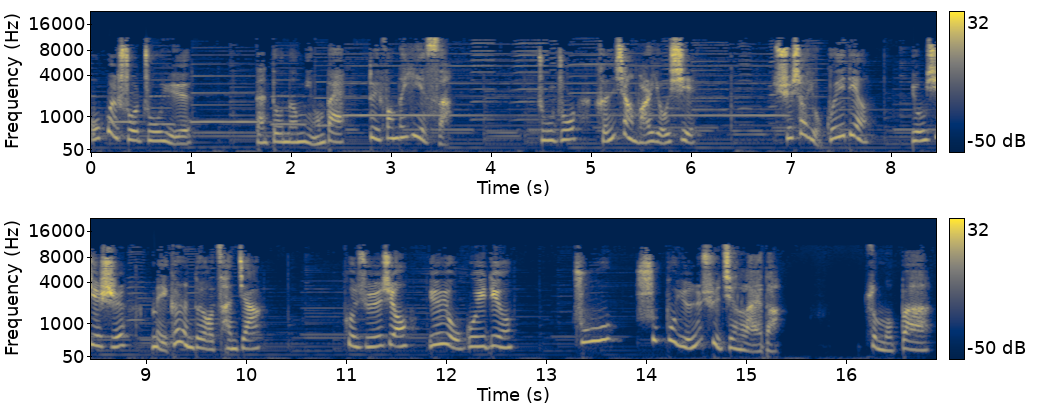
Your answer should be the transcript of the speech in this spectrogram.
不会说猪语，但都能明白对方的意思。猪猪很想玩游戏，学校有规定。游戏时每个人都要参加，可学校也有规定，猪是不允许进来的。怎么办？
